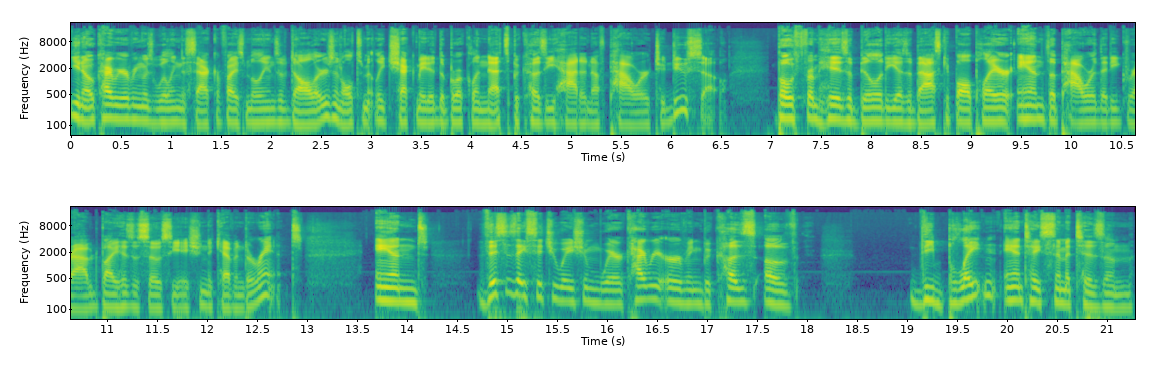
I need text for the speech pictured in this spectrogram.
you know, Kyrie Irving was willing to sacrifice millions of dollars and ultimately checkmated the Brooklyn Nets because he had enough power to do so both from his ability as a basketball player and the power that he grabbed by his association to Kevin Durant. And this is a situation where Kyrie Irving, because of the blatant anti-Semitism,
